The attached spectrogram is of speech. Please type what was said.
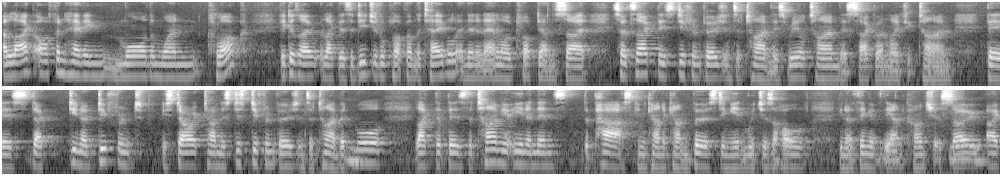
I like often having more than one clock because I like there's a digital clock on the table and then an analog clock down the side. So it's like there's different versions of time. There's real time. There's psychoanalytic time. There's like you know different historic time. There's just different versions of time, but Mm. more like that there's the time you're in and then the past can kind of come bursting in which is a whole you know thing of the unconscious so mm. I,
